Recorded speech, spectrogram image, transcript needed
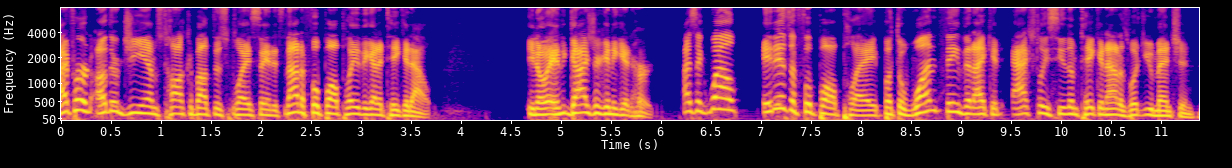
I've heard other GMs talk about this play saying it's not a football play; they got to take it out you know, and guys are going to get hurt. I was like, well, it is a football play, but the one thing that I could actually see them taking out is what you mentioned.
